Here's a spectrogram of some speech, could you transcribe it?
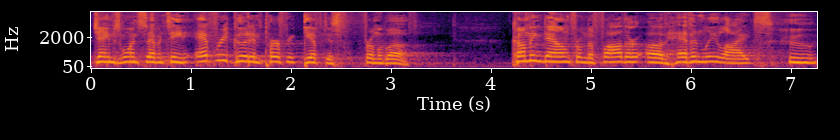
James 1:17. Every good and perfect gift is from above, coming down from the Father of heavenly lights, who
